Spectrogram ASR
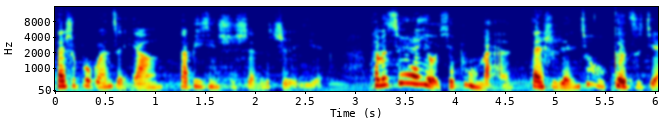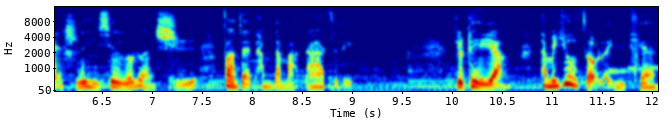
但是不管怎样，那毕竟是神的旨意。他们虽然有些不满，但是仍旧各自捡拾了一些鹅卵石，放在他们的马搭子里。就这样，他们又走了一天。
